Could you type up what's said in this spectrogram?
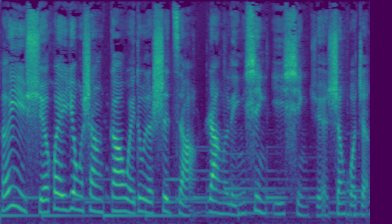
可以学会用上高维度的视角，让灵性以醒觉生活着。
